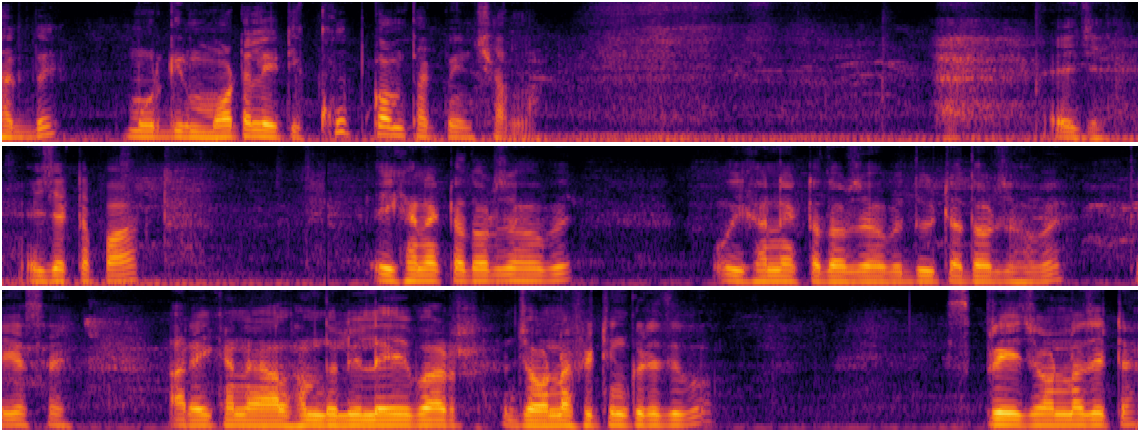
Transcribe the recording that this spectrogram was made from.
থাকবে। মুরগির মর্টালিটি খুব কম থাকবে ইনশাল্লাহ এই যে এই যে একটা পার্ট এইখানে একটা দরজা হবে, ওইখানে একটা দরজা হবে, দুইটা দরজা হবে, ঠিক আছে? আর এইখানে আলহামদুলিল্লাহ এবার ঝর্ণা ফিটিং করে দিব। স্প্রে ঝর্ণা যেটা,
